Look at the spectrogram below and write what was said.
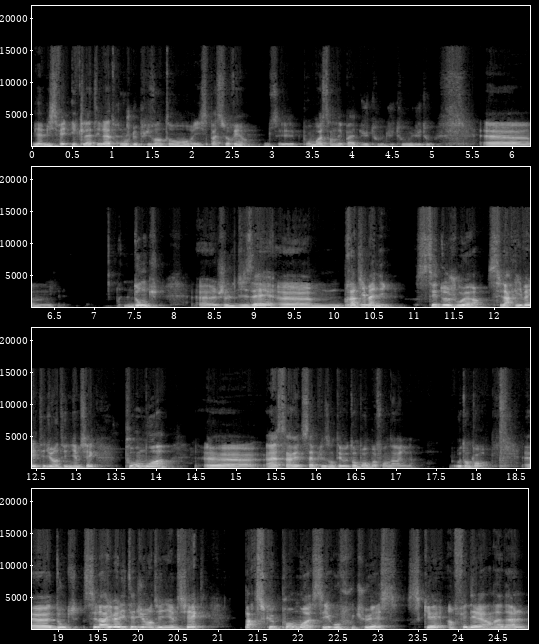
Miami se fait éclater la tronche depuis 20 ans, il se passe rien. Pour moi, ça n'en est pas du tout, du tout, du tout. donc, je le disais, Brady Manning ces deux joueurs, c'est la rivalité du 21e siècle. Pour moi, euh, ah, ça, ça plaisantait, autant pour moi, Fornarine. Autant pour moi. Euh, donc, c'est la rivalité du 21e siècle parce que pour moi, c'est au foot US ce qu'est un Federer Nadal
